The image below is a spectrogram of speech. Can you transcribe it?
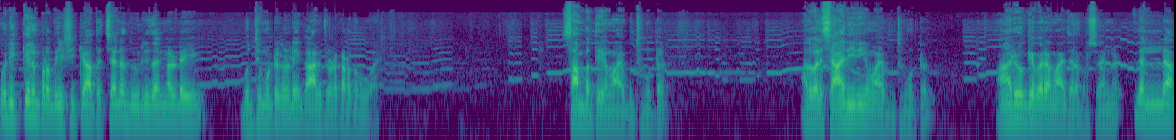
ഒരിക്കലും പ്രതീക്ഷിക്കാത്ത ചില ദുരിതങ്ങളുടെയും ബുദ്ധിമുട്ടുകളുടെയും കാലത്തിലൂടെ കടന്നു പോകുമായിരിക്കും സാമ്പത്തികമായ ബുദ്ധിമുട്ട് അതുപോലെ ശാരീരികമായ ബുദ്ധിമുട്ട് ആരോഗ്യപരമായ ചില പ്രശ്നങ്ങൾ ഇതെല്ലാം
